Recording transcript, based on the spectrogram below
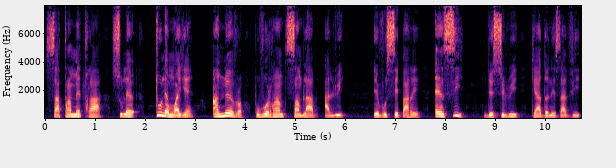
Satan mettra sous tous les moyens en œuvre pour vous rendre semblable à lui et vous séparer ainsi de celui qui a donné sa vie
